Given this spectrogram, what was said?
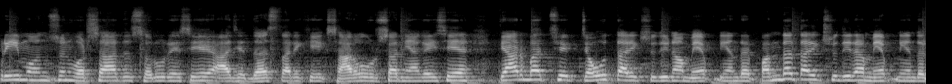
પ્રી મોન્સૂન વરસાદ શરૂ રહેશે. આજે દસ તારીખે એક સારો વરસાદની આગાહી છે. ત્યારબાદ છે ચૌદ તારીખ સુધીના મેપની અંદર, પંદર તારીખ સુધીના મેપની અંદર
